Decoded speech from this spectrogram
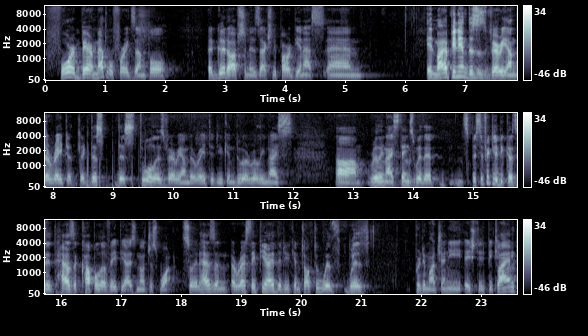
for bare metal, for example, a good option is actually Power DNS. And in my opinion, this is very underrated. Like this, this tool is very underrated. You can do a really nice, um, really nice things with it, specifically because it has a couple of APIs, not just one. So it has an, a REST API that you can talk to with, with pretty much any HTTP client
